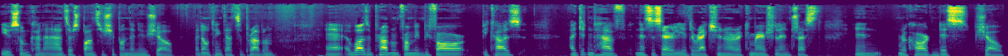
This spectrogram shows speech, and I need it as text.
use some kind of ads or sponsorship on the new show. I don't think that's a problem. Uh, it was a problem for me before because I didn't have necessarily a direction or a commercial interest in recording this show,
